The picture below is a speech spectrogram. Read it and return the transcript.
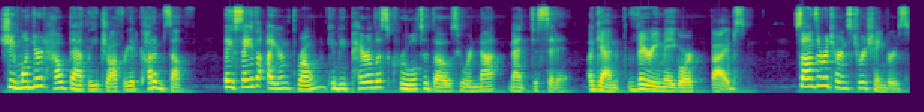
She wondered how badly Joffrey had cut himself. They say the Iron Throne can be perilous cruel to those who are not meant to sit it. Again, very Maegor vibes. Sansa returns to her chambers.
